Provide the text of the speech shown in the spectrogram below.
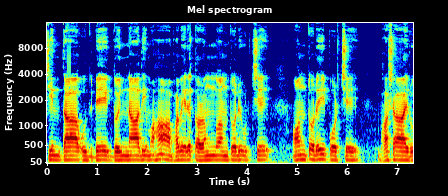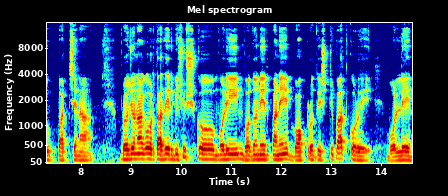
চিন্তা, উদ্বেগ, দৈন্যাদি মহাভাবের তরঙ্গ অন্তরে উঠছে, অন্তরেই পড়ছে, ভাষায় রূপ পাচ্ছে না। ব্রজনাগর তাদের বিশুষ্ক, মলিন বদনের পানে বক্র দৃষ্টিপাত করে বললেন,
